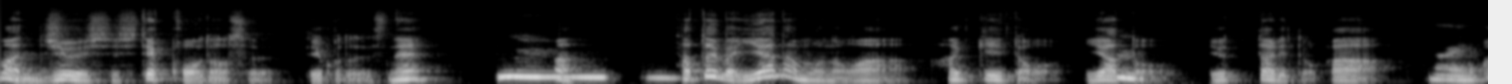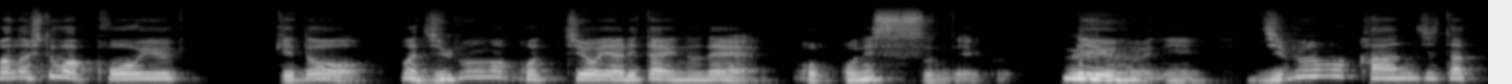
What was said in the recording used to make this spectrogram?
まあ重視して行動するっていうことですね。うんまあ例えば嫌なものは、はっきりと嫌と言ったりとか、はい他の人はこう言うけど、まあ自分はこっちをやりたいので、ここに進んでいくっていうふうに、自分は感じた、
